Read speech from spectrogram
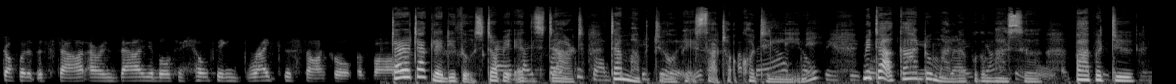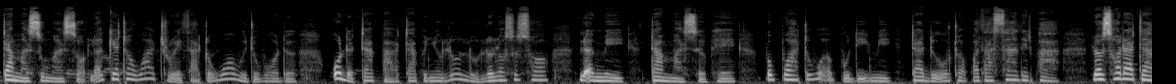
stop it at the start are invaluable to helping break the cycle of violence တာတာကလေဒီဆို stop it at the start တမပတူဖေစာထောခေါတီလီနေမိတာအကားတို့မှာလပကမဆပါပတူတမဆုမဆောလကဲတော့ဝတ်ရေစာတော့ဝဝီတော့ဝဒအိုဒတာပါတာပညိုလိုလိုလောလောဆောဆောလအမီတမဆဖေပပွားတော့အပူဒီမီတာဒူထောပတာစာတဲ့ပါလောဆောဒတာ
